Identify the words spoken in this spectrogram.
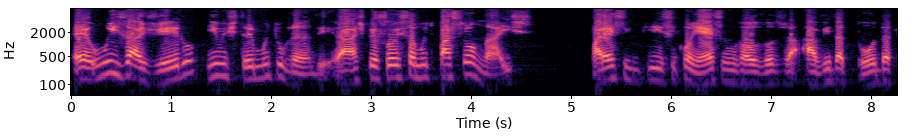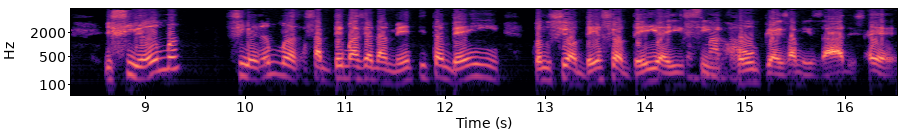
É um exagero e um extremo muito grande. As pessoas são muito passionais, parecem que se conhecem uns aos outros a, a vida toda e se ama, se ama, sabe, demasiadamente e também quando se odeia, se odeia e se, se rompe as amizades. É.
